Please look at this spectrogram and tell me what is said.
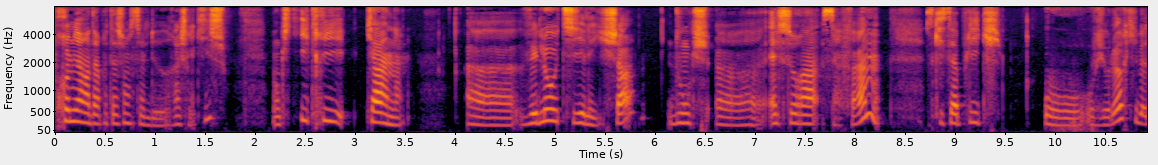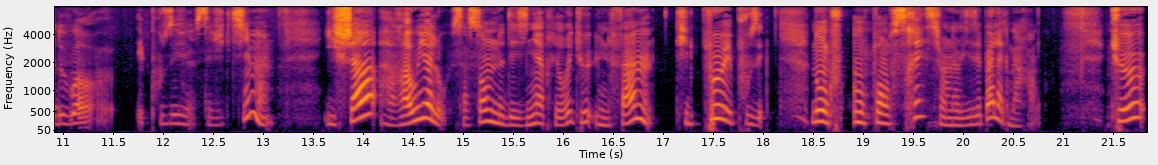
première interprétation, celle de Resh Lakish. Donc, Ikri Kan Velo Tieleisha. Donc, elle sera sa femme, ce qui s'applique au, violeur qui va devoir euh, épouser euh, sa victime. Isha Harawialo, ça semble ne désigner a priori qu'une femme qu'il peut épouser. Donc on penserait, si on ne lisait pas l'Agmara, que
